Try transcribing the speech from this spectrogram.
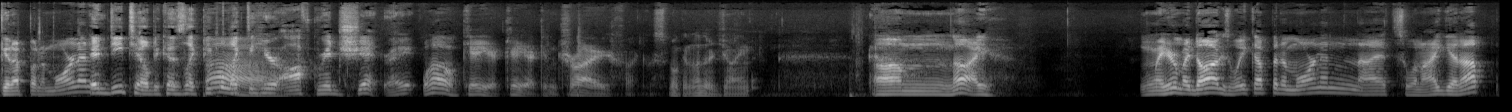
get up in the morning. in detail because like people like to hear Ah. off grid shit, right? well, okay, okay, I can try. Fuck, smoke another joint. Um, no, I when I hear my dogs wake up in the morning, that's when I get up.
